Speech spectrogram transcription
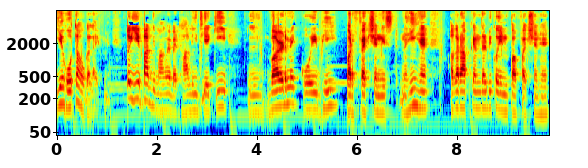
ये होता होगा लाइफ में। तो ये बात दिमाग में बैठा लीजिए कि वर्ल्ड में कोई भी परफेक्शनिस्ट नहीं है। अगर आपके अंदर भी कोई इम्परफेक्शन है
